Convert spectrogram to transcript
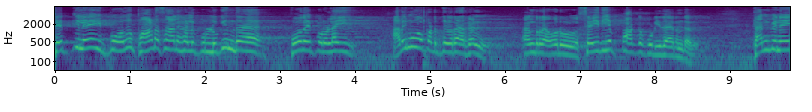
தெற்கிலே இப்போது பாடசாலைகளுக்குள்ளுக்கு இந்த போதைப் பொருளை அறிமுகப்படுத்துகிறார்கள் என்ற ஒரு செய்தியை பார்க்கக்கூடியதாக இருந்தது. தன்வினை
